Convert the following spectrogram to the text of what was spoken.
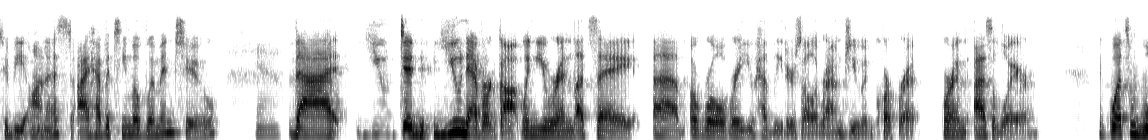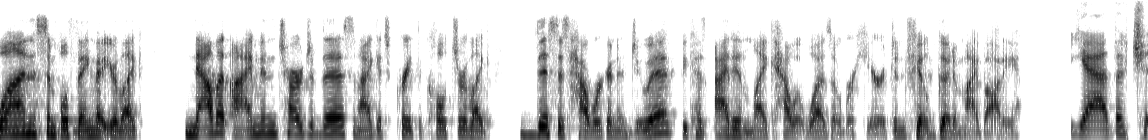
To be honest, I have a team of women too. yeah. that you didn't you never got when you were in let's say um, a role where you had leaders all around you in corporate or in, as a lawyer like what's one simple thing that you're like now that i'm in charge of this and i get to create the culture like this is how we're going to do it because i didn't like how it was over here it didn't feel good in my body yeah the ch-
